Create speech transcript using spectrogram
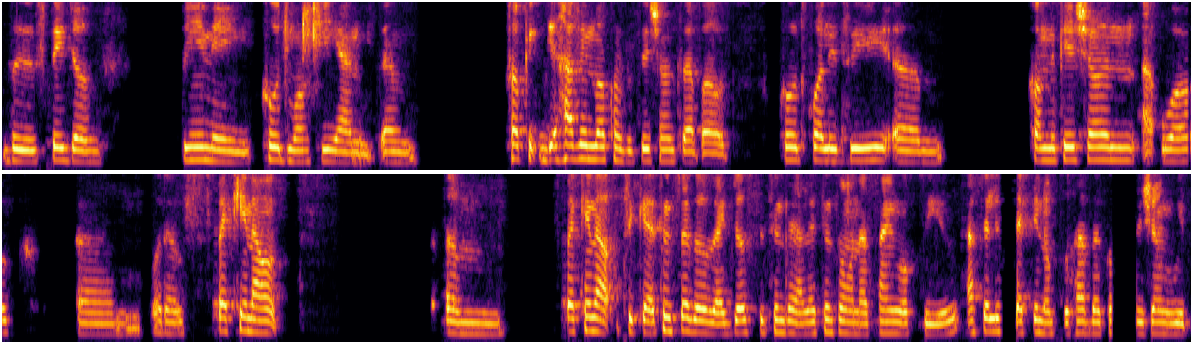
the stage of being a code monkey and um talking having more conversations about code quality, um communication at work, um what else? Specking out um specking out tickets instead of like just sitting there and letting someone assign work to you, actually stepping up to have a conversation with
